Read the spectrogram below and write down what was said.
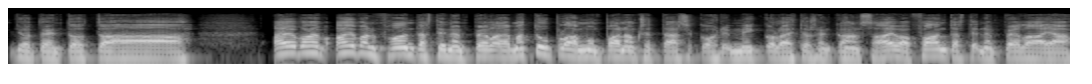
Joten tota, aivan, aivan fantastinen pelaaja. Mä tuplaan mun panokset tässä kohdin Mikko Lehtosen kanssa. Aivan fantastinen pelaaja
